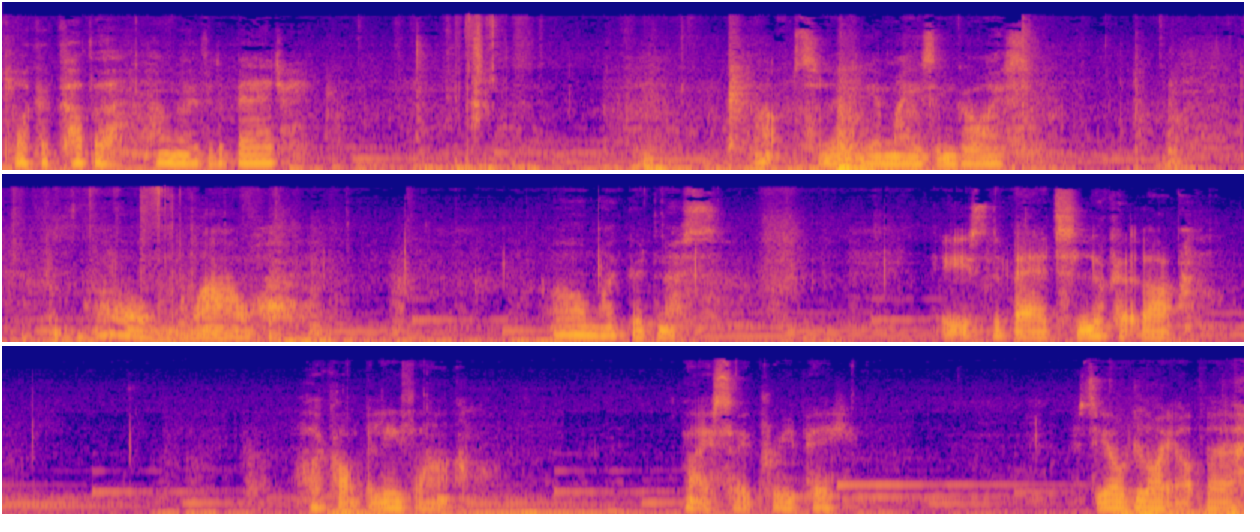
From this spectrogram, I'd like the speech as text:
It's like a cover hung over the bed. Absolutely amazing, guys. Oh, wow. Oh my goodness. It is the bed. Look at that. I can't believe that. That is so creepy. It's the old light up there.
